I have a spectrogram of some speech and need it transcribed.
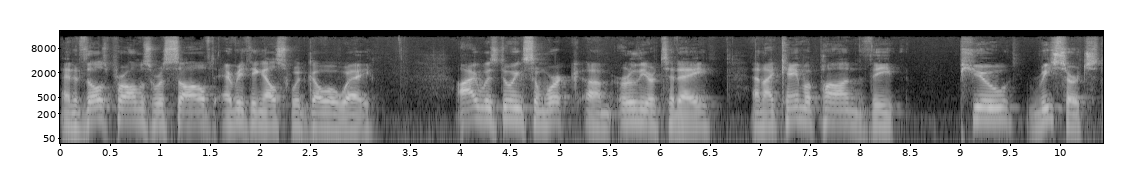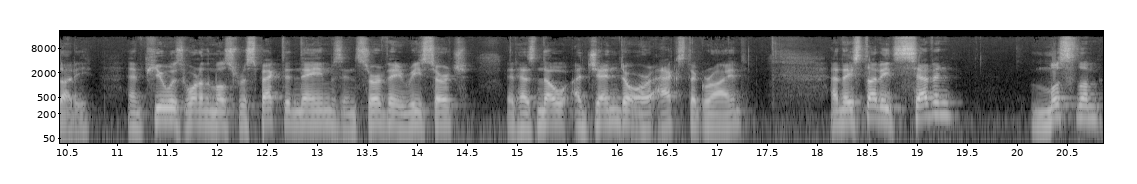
And if those problems were solved, everything else would go away. I was doing some work um, earlier today and I came upon the Pew research study. And Pew is one of the most respected names in survey research. It has no agenda or axe to grind. And they studied seven Muslim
